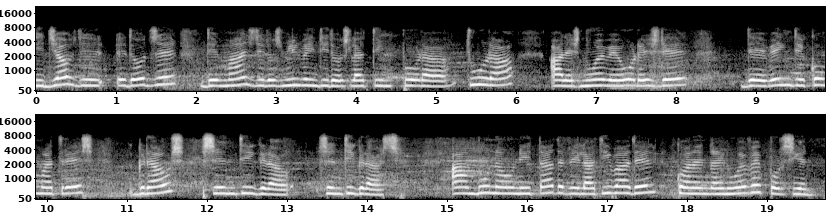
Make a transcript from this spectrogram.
dijous de- 12 de maig de 2022, la temperatura a les 9 hores de, de 20,3 graus centígra- centígrads, amb una unitat relativa del 49%.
